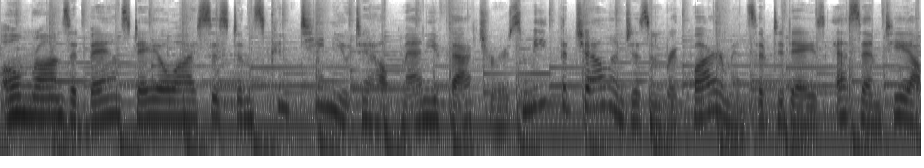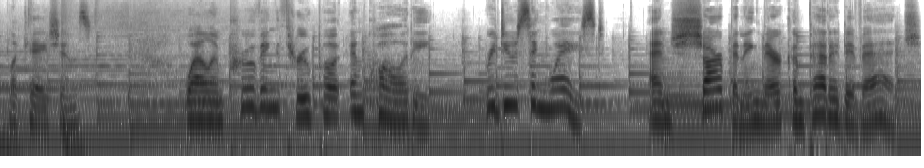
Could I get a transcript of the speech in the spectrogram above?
Omron's advanced AOI systems continue to help manufacturers meet the challenges and requirements of today's SMT applications while improving throughput and quality, reducing waste, and sharpening their competitive edge.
